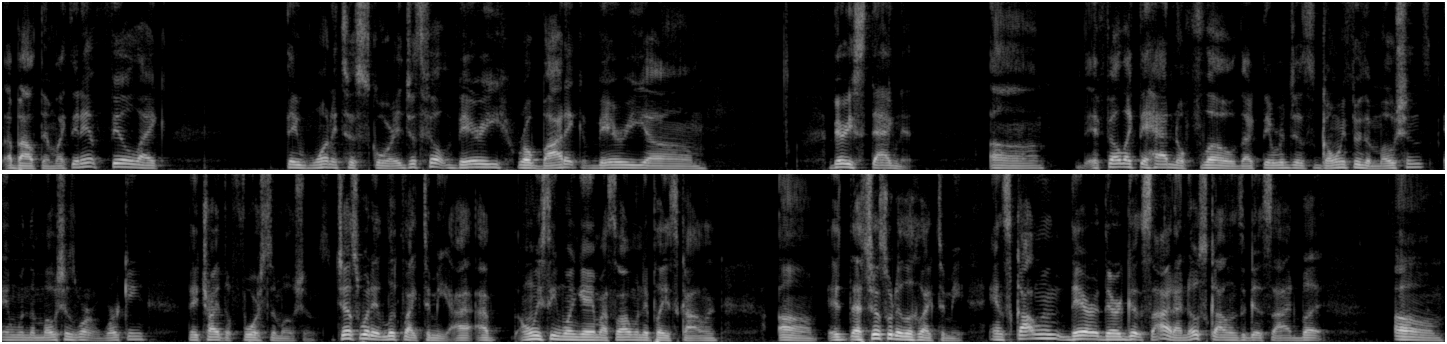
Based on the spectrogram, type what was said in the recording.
about them. Like they didn't feel like they wanted to score. It just felt very robotic, very um very stagnant. Um it felt like they had no flow, like they were just going through the motions and when the motions weren't working, they tried to force the motions. Just what it looked like to me. I, I've only seen one game. I saw it when they played Scotland. Um, it, that's just what it looked like to me. And Scotland, they're they're a good side. I know Scotland's a good side, but um,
